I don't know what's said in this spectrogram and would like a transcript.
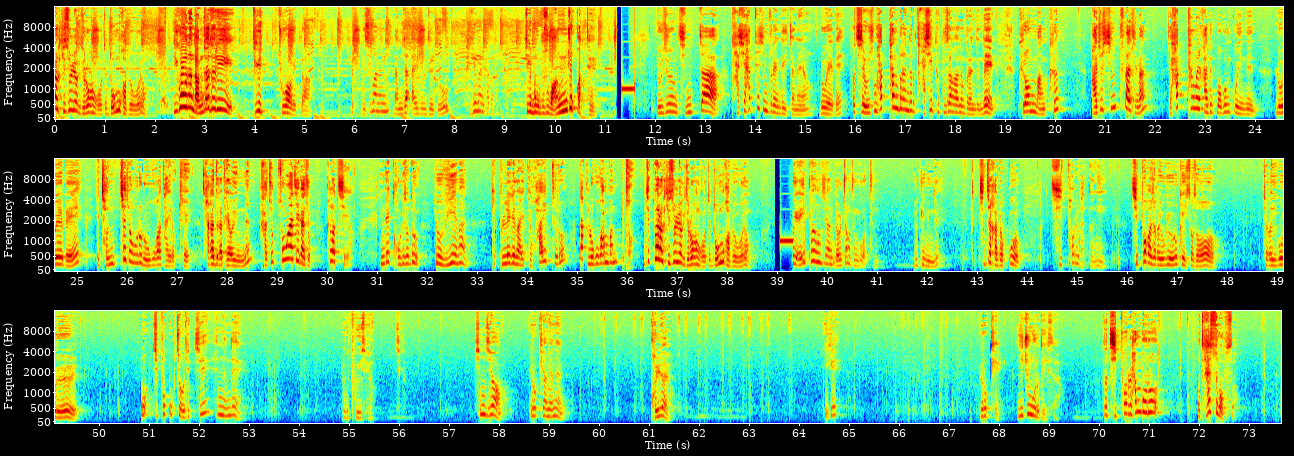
특별한 기술력이 들어간 것 같아요. 너무 가벼워요. 이거는 남자들이 되게 좋아하겠다. 수많은 남자 아이돌들도 되게 많이 사더라고요. 되게 뭔가 무슨 왕족 같아. 요즘 진짜 다시 핫해진 브랜드 있잖아요. 로에베. 그래서 진짜 요즘 핫한 브랜드로 다시 급부상하는 브랜드인데 그런 만큼 아주 심플하지만 핫함을 가득 머금고 있는 로에베의 전체적으로 로고가 다 이렇게 자가드가 되어 있는 가죽, 송아지 가죽 클러치예요. 근데 거기서도 요 위에만 이렇게 블랙 앤 화이트 화이트로 딱 로고가 한번턱 특별한 기술력이 들어간 것 같아요. 너무 가벼워요. 거의 A4 용지 한 10장 든 것 같은 느낌인데? 진짜 가볍고 지퍼를 봤더니 지퍼가 제가 여기 이렇게 있어서 제가 이거를 어 지퍼 꼭지 어딨지 했는데 요거 보이세요 지금 심지어 이렇게 하면은 걸려요 이게 요렇게 이중으로 돼 있어요 그래서 지퍼를 함부로 어떻게 할 수가 없어.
